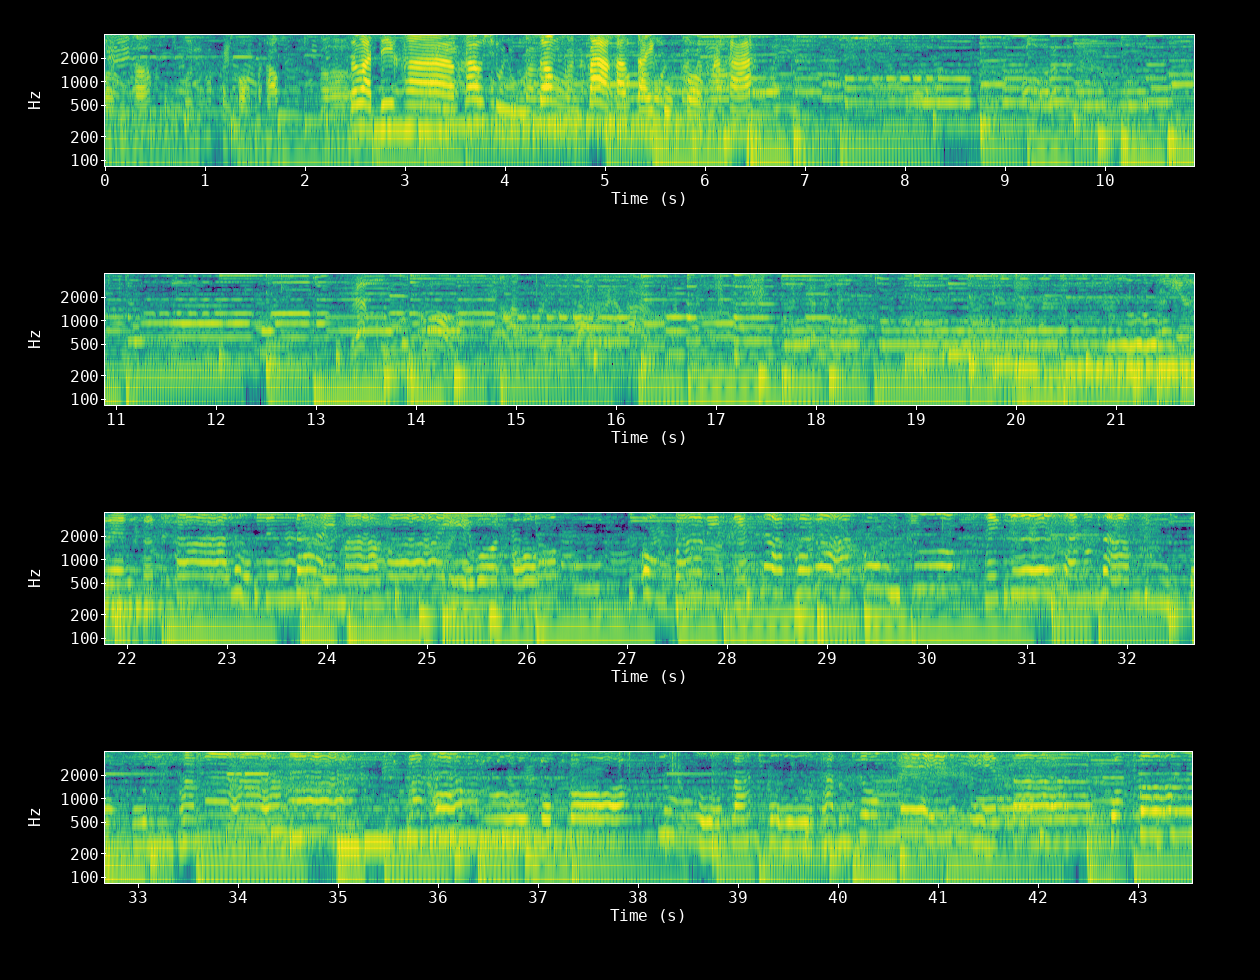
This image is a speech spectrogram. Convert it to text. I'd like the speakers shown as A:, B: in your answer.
A: วัสดีครับผมเปิ้ลครับไปก่อนนะครับ
B: สวัสดีค่ะข้าวสู่ซ่องป้าคำใสกุกกอกนะคะ
C: กกอกลูกหลานปู่ท่านจงเมตตาปกป้อง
